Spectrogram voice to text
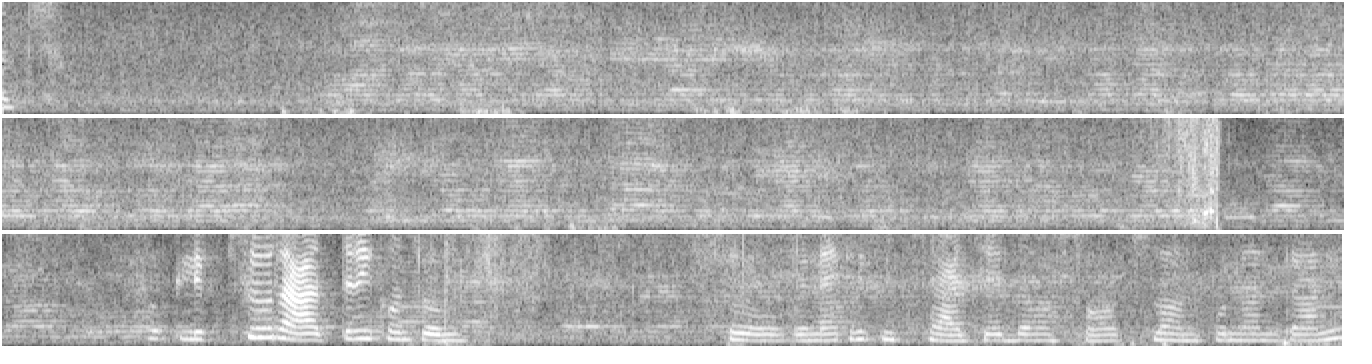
much so clips రాత్రి కొంచెం సో వినాయకుడి క్లిప్స్ యాడ్ చేద్దాం. ఆ షార్ట్స్లో అనుకున్నాను కానీ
